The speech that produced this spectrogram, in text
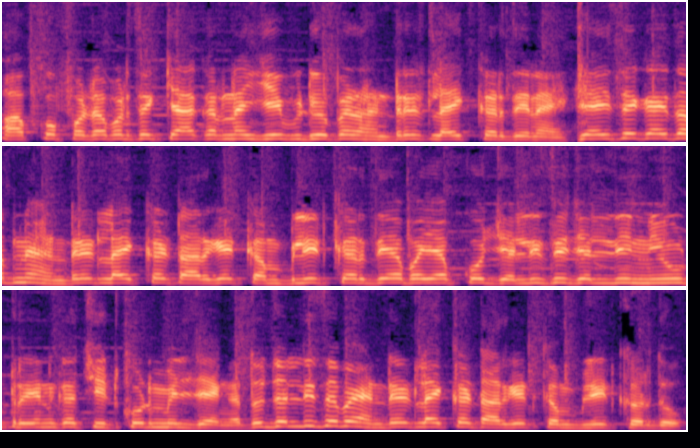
आपको फटाफट से क्या करना है, ये वीडियो पर हंड्रेड लाइक कर देना है। जैसे गाइस अपने 100 लाइक का टारगेट कंप्लीट कर दिया भाई आपको जल्दी से जल्दी न्यू ट्रेन का चीट कोड मिल जाएगा। तो जल्दी से भाई 100 लाइक का टारगेट कंप्लीट कर दो।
